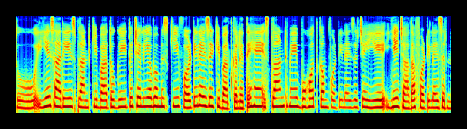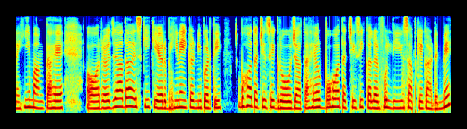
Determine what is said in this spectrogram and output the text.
तो ये सारी इस प्लांट की बात हो गई। तो चलिए अब हम इसकी फर्टिलाइज़र की बात कर लेते हैं। इस प्लांट में बहुत कम फर्टिलाइज़र चाहिए। ये ज़्यादा फर्टिलाइज़र नहीं माँगता है और ज़्यादा इसकी केयर भी नहीं करनी पड़ती। बहुत अच्छे से ग्रो हो जाता है और बहुत अच्छी सी कलरफुल लीव्स आपके गार्डन में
